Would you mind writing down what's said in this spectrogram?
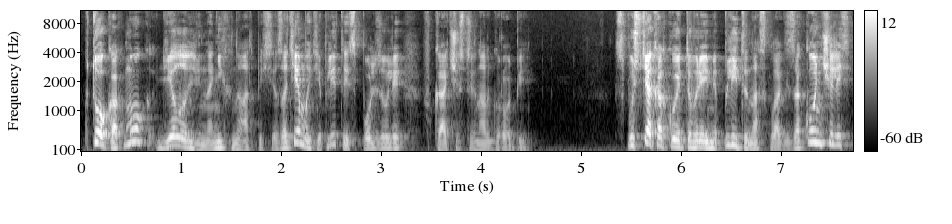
кто как мог, делали на них надписи. Затем эти плиты использовали в качестве надгробий. Спустя какое-то время плиты на складе закончились,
